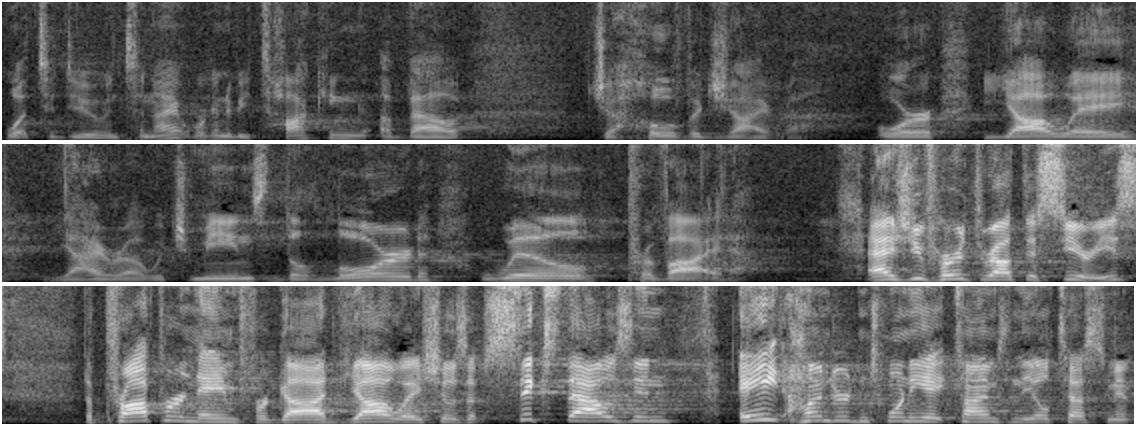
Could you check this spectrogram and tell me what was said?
what to do. And tonight we're going to be talking about Jehovah Jireh or Yahweh Yireh, which means the Lord will provide. As you've heard throughout this series, the proper name for God, Yahweh, shows up 6,828 times in the Old Testament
